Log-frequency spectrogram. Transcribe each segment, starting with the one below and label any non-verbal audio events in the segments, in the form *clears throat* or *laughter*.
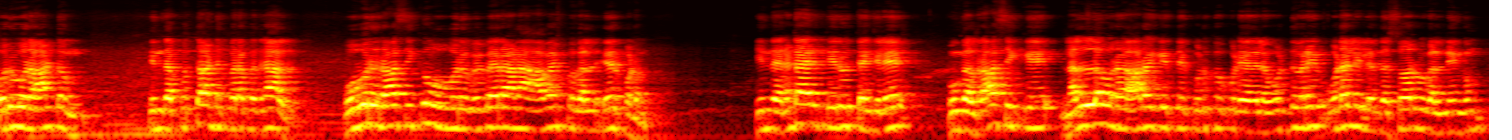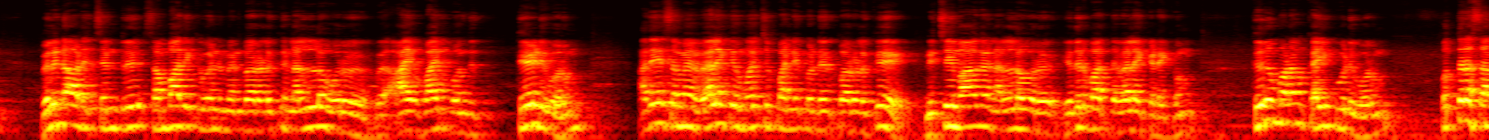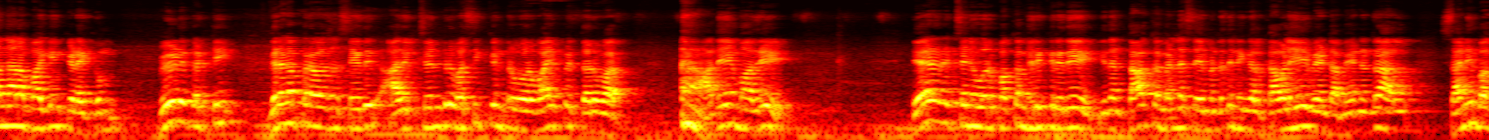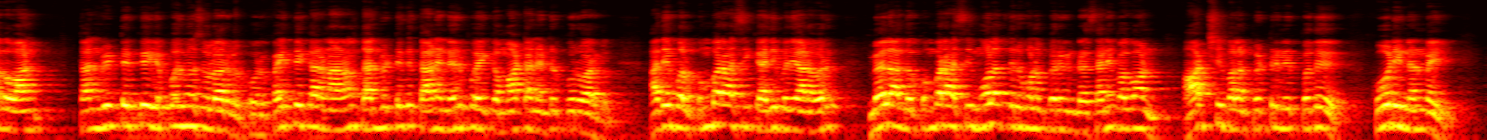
ஒரு ஒரு ஆண்டும் இந்த புத்தாண்டு பிறப்பதினால் ஒவ்வொரு ராசிக்கும் ஒவ்வொரு வெவ்வேறான அமைப்புகள் ஏற்படும். இந்த ரெண்டாயிரத்தி இருபத்தஞ்சிலே உங்கள் ராசிக்கு நல்ல ஒரு ஆரோக்கியத்தை கொடுக்கக்கூடியதில் ஒருவரை உடலில் இருந்த சோர்வுகள் நீங்கும். வெளிநாடு சென்று சம்பாதிக்க வேண்டும் என்பவர்களுக்கு நல்ல ஒரு வாய்ப்பு வந்து தேடி வரும். அதே சமயம் வேலைக்கு முயற்சி பண்ணி கொண்டிருப்பவர்களுக்கு நிச்சயமாக நல்ல ஒரு எதிர்பார்த்த வேலை கிடைக்கும். திருமணம் கைகூடி வரும். புத்திர சந்தான பாக்கியம் கிடைக்கும். வீடு கட்டி கிரகப்பிரவேசம் செய்து அதில் சென்று வசிக்கின்ற ஒரு வாய்ப்பை தருவார். *clears throat* அதே மாதிரி ஏழரை சனி ஒரு பக்கம் இருக்கிறது இதன் தாக்கம் என்ன செய்யும் என்றது நீங்கள் கவலையே வேண்டாம். ஏனென்றால் சனி பகவான் தன் வீட்டுக்கு எப்போதுமே சொல்வார்கள் ஒரு பைத்தியக்காரனானாலும் தன் வீட்டுக்கு தானே நெருப்பு வைக்க மாட்டான் என்று கூறுவார்கள். அதே போல் கும்பராசிக்கு அதிபதியானவர் மேலும் அந்த கும்பராசி மூல திருகோணம் பெறுகின்ற சனி பகவான் ஆட்சி பலம் பெற்று நிற்பது கோடி நன்மை.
